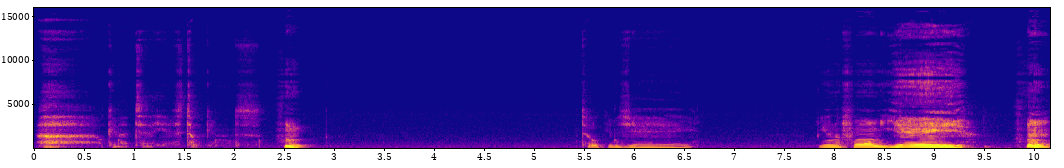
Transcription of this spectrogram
what can I tell you? It's tokens. tokens, yay. Uniform, yay. what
